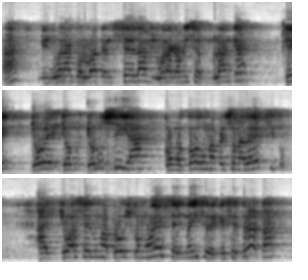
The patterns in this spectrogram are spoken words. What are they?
¿Ah? Mi buena corbata en seda, mi buena camisa en blanca, ¿Okay? Yo, yo, yo lucía como toda una persona de éxito. Al yo hacer un approach como ese, él me dice de qué se trata,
